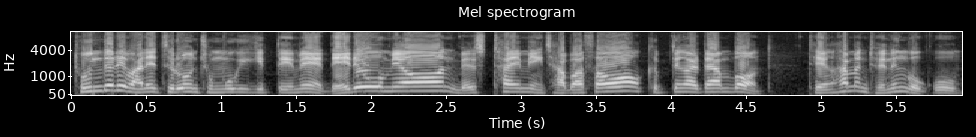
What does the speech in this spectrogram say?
돈들이 많이 들어온 종목이기 때문에 내려오면 매수 타이밍 잡아서 급등할 때 한번 대응하면 되는 거고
